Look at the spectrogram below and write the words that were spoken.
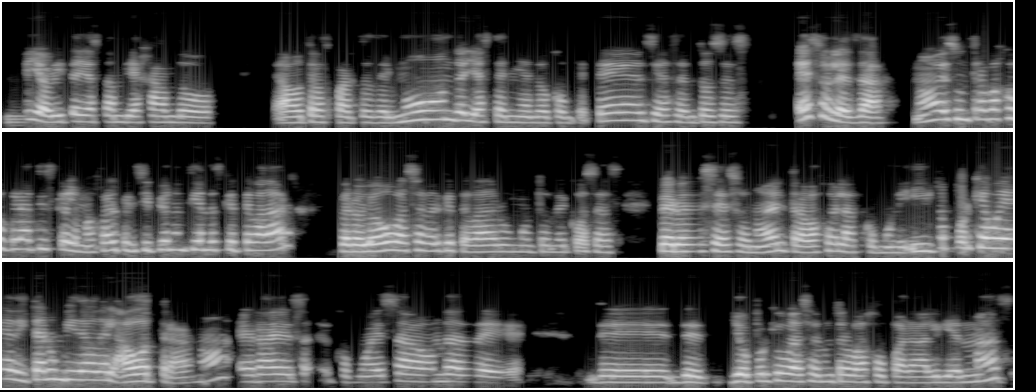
Y ahorita ya están viajando a otras partes del mundo, ya están yendo competencias, entonces eso les da, ¿no? Es un trabajo gratis que a lo mejor al principio no entiendes qué te va a dar, pero luego vas a ver que te va a dar un montón de cosas, pero es eso, ¿no? El trabajo de la comunidad. ¿Y yo por qué voy a editar un video de la otra, ¿no? Era como esa onda de, de, de, yo porque voy a hacer un trabajo para alguien más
